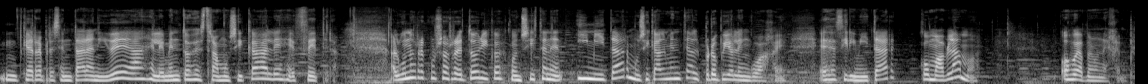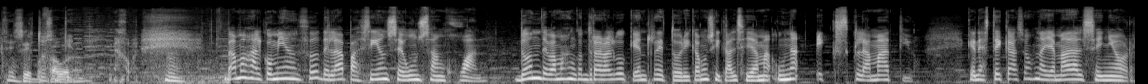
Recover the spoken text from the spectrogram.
mm, que representaran ideas, elementos extramusicales, etc. Algunos recursos retóricos consisten en imitar musicalmente al propio lenguaje, es decir, imitar cómo hablamos. Os voy a poner un ejemplo. Sí, Esto por se favor. entiende mejor. Vamos al comienzo de la Pasión según San Juan, donde vamos a encontrar algo que en retórica musical se llama una exclamatio, que en este caso es una llamada al Señor.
